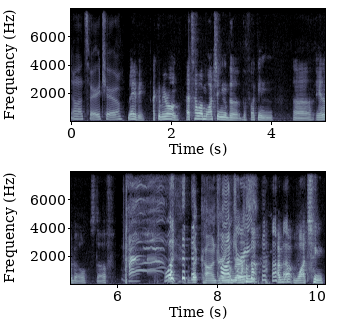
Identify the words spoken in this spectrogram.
Oh, that's very true. maybe I could be wrong. That's how I'm watching the the fucking uh, Annabelle stuff. What? The Conjuring. Conjuring. I'm not, I'm not watching.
